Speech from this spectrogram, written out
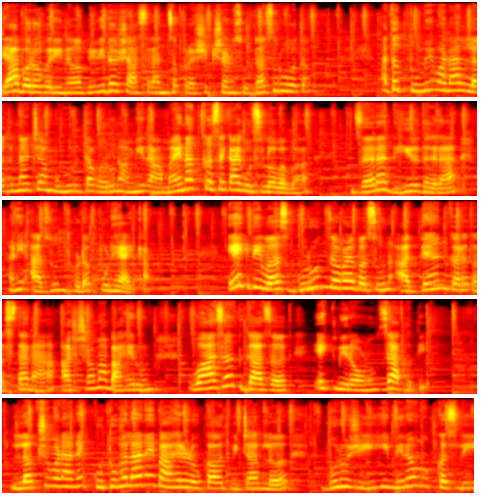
त्याबरोबरीनं विविध शास्त्रांचं प्रशिक्षण सुद्धा सुरू होतं. आता तुम्ही म्हणाल लग्नाच्या मुहूर्तावरून आम्ही रामायणात कसे काय घुसलो बाबा? जरा धीर धरा आणि अजून थोडं पुढे ऐका. एक दिवस गुरूंजवळ बसून अध्ययन करत असताना आश्रमाबाहेरून वाजत गाजत एक मिरवणूक जात होती. लक्ष्मणाने कुतूहलाने बाहेर डोकावत विचारलं गुरुजी ही मिरवणूक कसली?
